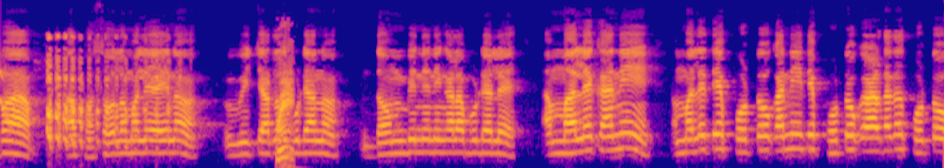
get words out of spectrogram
बाप फसवलं मला आहे ना विचारलं बुड्यानं. दम बी नाही निघाला बुड्याले. मले का नाही? मले ते फोटो का नाही? ते फोटो काढतात फोटो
